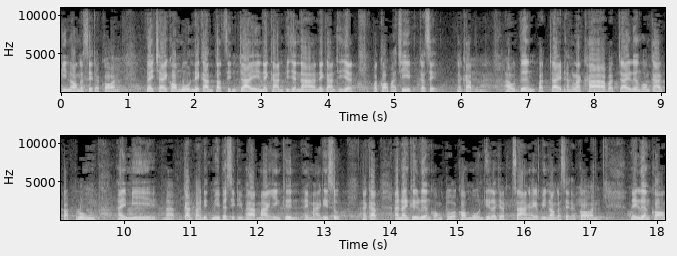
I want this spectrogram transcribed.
พี่น้องเกษตรกร ได้ใช้ข้อมูลในการตัดสินใจในการพิจารณาในการที่จะประกอบอาชีพเกษตรนะครับเอาเรื่องปัจจัยทั้งราคาปัจจัยเรื่องของการปรับปรุงให้มีการผลิตมีประสิทธิภาพมากยิ่งขึ้นให้มากที่สุดนะครับอันนั้นคือเรื่องของตัวข้อมูลที่เราจะสร้างให้กับพี่น้องเกษตรกร ในเรื่องของ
